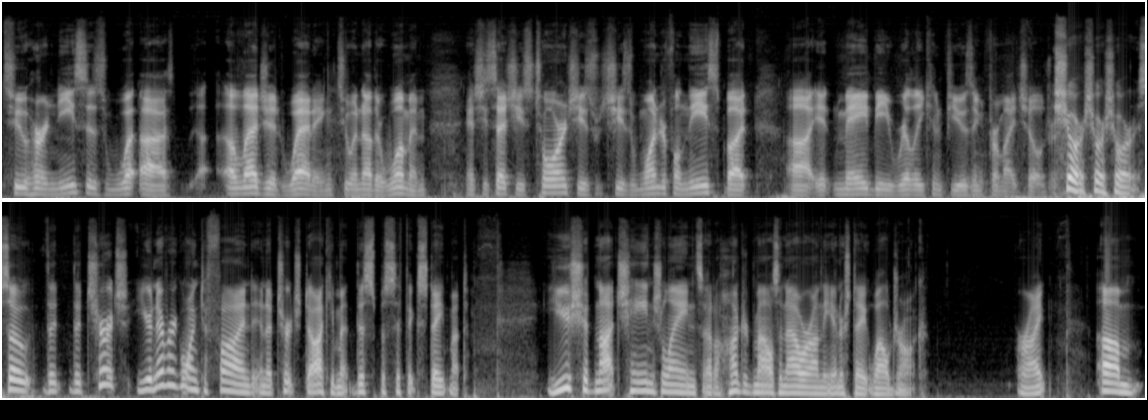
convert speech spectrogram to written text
to her niece's uh, alleged wedding to another woman. And she said she's torn. She's she's a wonderful niece, but uh, it may be really confusing for my children. Sure, sure, sure. So the the church, you're never going to find in a church document this specific statement you should not change lanes at 100 miles an hour on the interstate while drunk. All right? Um,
